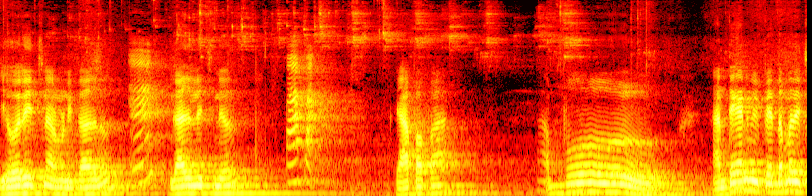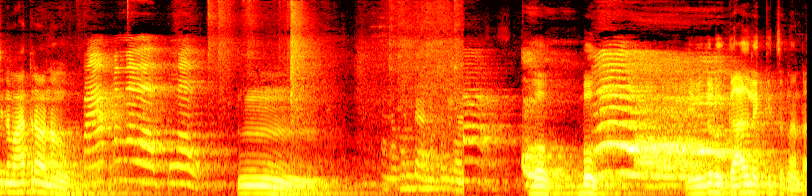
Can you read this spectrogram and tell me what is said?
ఎవరు ఇచ్చినారు మనకి గాజులు? గాజులు ఇచ్చినారు? యా పాప? అబ్బో. అంతేగాని మీ పెద్దమ్మ తెచ్చింది మాత్రం అన్నావు. బో బో. ఇవి చూడు గాజులు ఎక్కించిందంట.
